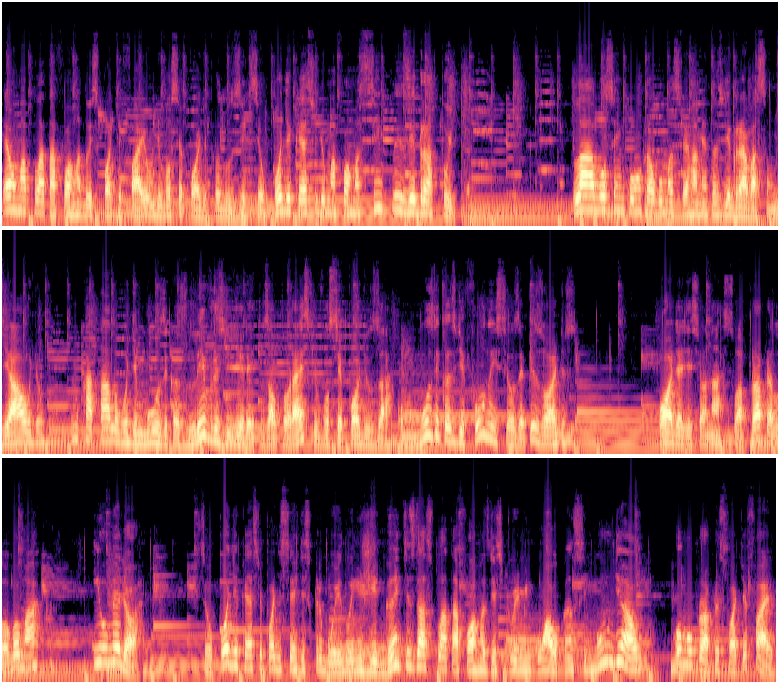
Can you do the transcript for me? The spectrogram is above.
é uma plataforma do Spotify onde você pode produzir seu podcast de uma forma simples e gratuita. Lá você encontra algumas ferramentas de gravação de áudio, um catálogo de músicas livres de direitos autorais que você pode usar como músicas de fundo em seus episódios, pode adicionar sua própria logomarca e o melhor, seu podcast pode ser distribuído em gigantes das plataformas de streaming com alcance mundial, como o próprio Spotify.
